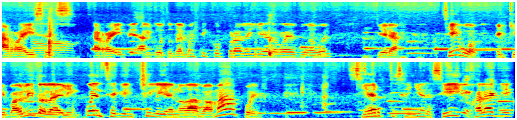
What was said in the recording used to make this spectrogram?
a raíces, No. a raíz de algo totalmente incomparable llega a Radio Pudahuel y era, sí, vos, es que Pablito, la delincuencia que en Chile ya no da para más, pues. Cierto, señora, sí, y ojalá que,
